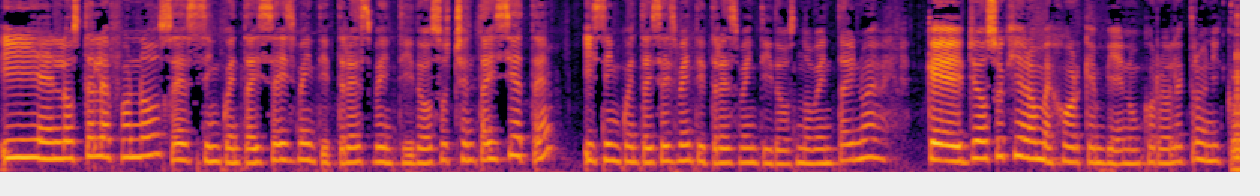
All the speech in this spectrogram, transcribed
y en los teléfonos es 5623-2287 y 5623-2299 que yo sugiero mejor que envíen un correo electrónico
